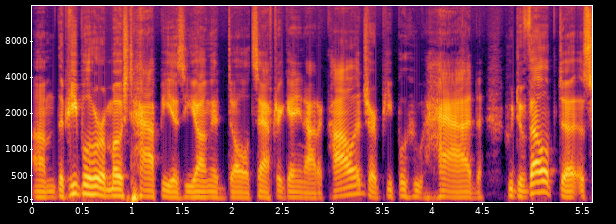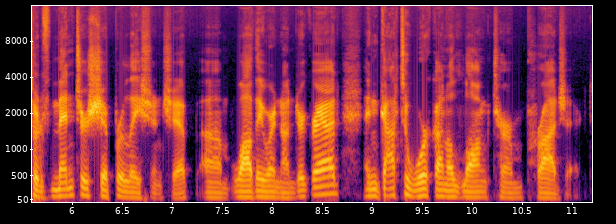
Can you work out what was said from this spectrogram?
um, the people who are most happy as young adults after getting out of college are people who had, who developed a, a sort of mentorship relationship um, while they were an undergrad and got to work on a long term project.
